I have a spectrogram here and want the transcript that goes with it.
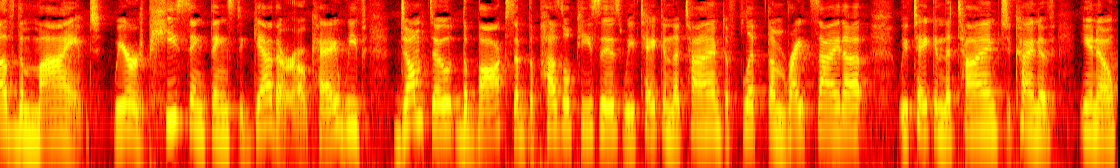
of the mind. We are piecing things together, okay? We've dumped out the box of the puzzle pieces. We've taken the time to flip them right side up. We've taken the time to kind of, you know,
